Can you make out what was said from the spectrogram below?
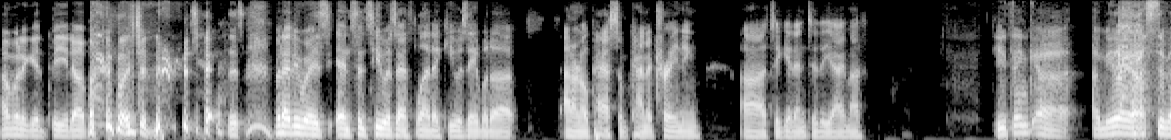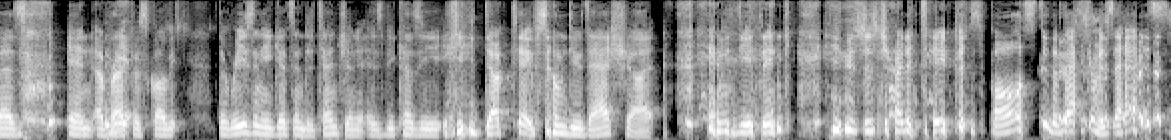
I'm gonna get beat up by a bunch of nerds at this. But anyways, and since he was athletic, he was able to, I don't know, pass some kind of training uh, to get into the IMF. Do you think uh, Emilio Estevez in a Breakfast Club, the reason he gets in detention is because he, he duct taped some dude's ass shut? And do you think he was just trying to tape his balls to the back of his ass?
